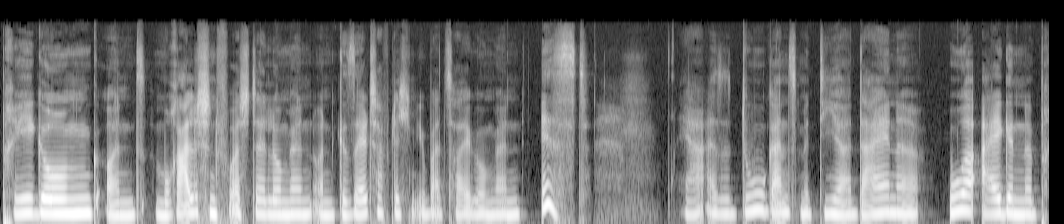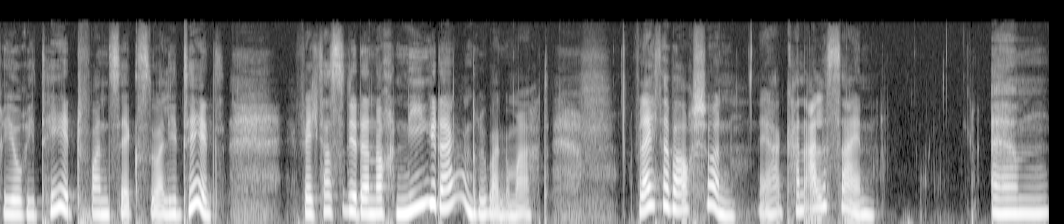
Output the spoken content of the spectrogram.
Prägung und moralischen Vorstellungen und gesellschaftlichen Überzeugungen ist. Ja, also du ganz mit dir, deine ureigene Priorität von Sexualität. Vielleicht hast du dir da noch nie Gedanken drüber gemacht. Vielleicht aber auch schon. Ja, kann alles sein. Ähm,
